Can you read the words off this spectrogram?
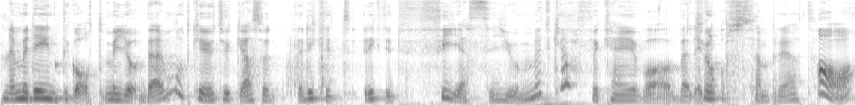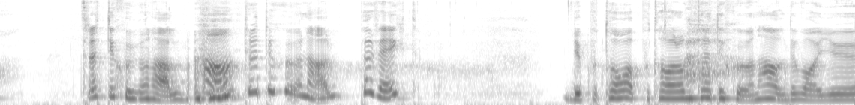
Nej men det är inte gott. Men jag, däremot kan jag ju tycka alltså riktigt, riktigt fesljummet kaffe kan ju vara väldigt gott. Kroppstempererat. Ja, 37,5. ja 37,5 perfekt. Du på, ta, på tal om 37,5 det var ju,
